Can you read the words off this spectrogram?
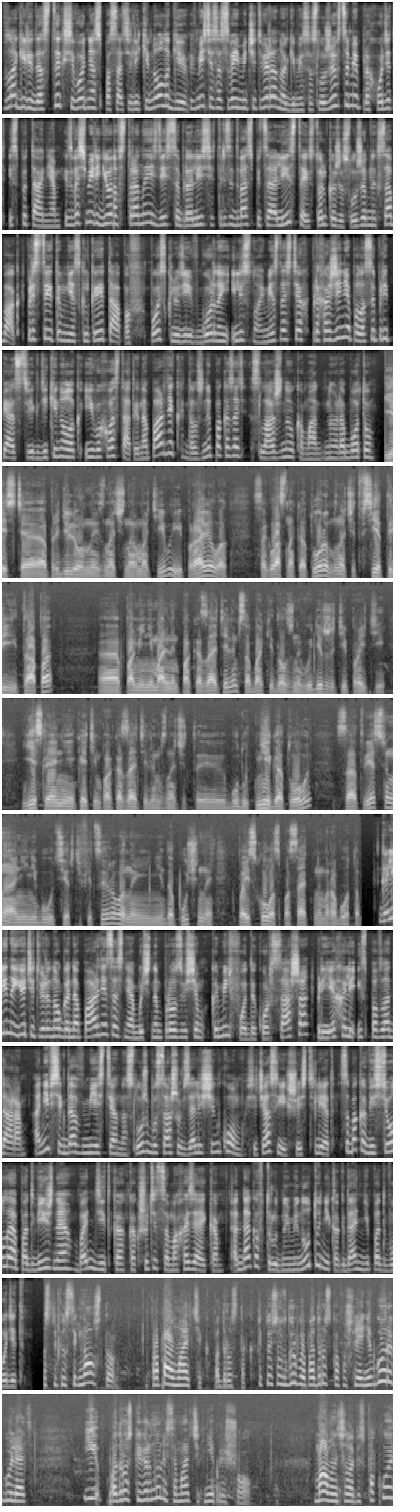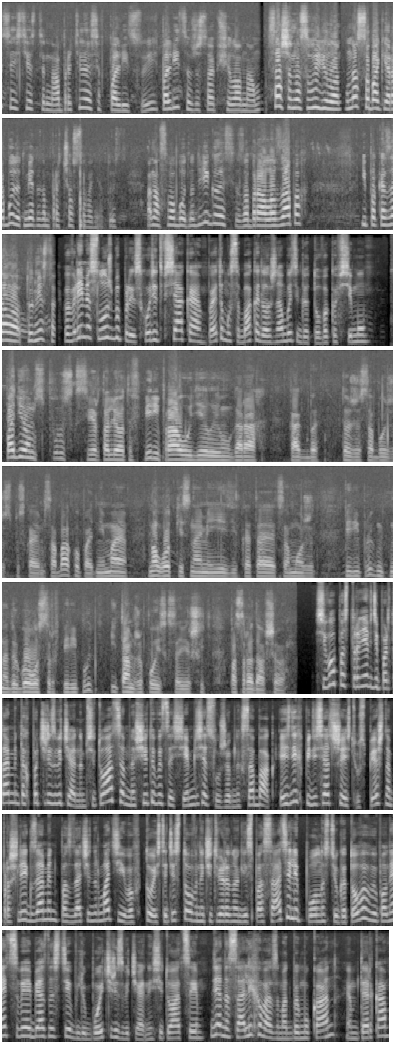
В лагере «Достык» сегодня спасатели-кинологи вместе со своими четвероногими сослуживцами проходят испытания. Из восьми регионов страны здесь собрались 32 специалиста и столько же служебных собак. Предстоит им несколько этапов. Поиск людей в горной и лесной местностях, прохождение полосы препятствий, где кинолог и его хвостатый напарник должны показать слаженную командную работу. Есть э, определенные значит, нормативы и правила, согласно которым значит, все три этапа по минимальным показателям собаки должны выдержать и пройти. Если они к этим показателям значит, э, будут не готовы, соответственно, они не будут сертифицированы и не допущены к поисково-спасательным работам. Галина и ее четвероногая напарница с необычным прозвищем Камильфо Декор Саша приехали из Павлодара. Они всегда вместе. На службу Сашу взяли щенком. Сейчас ей 6 лет. Собака веселая, подвижная, бандитка, как шутит сама хозяйка. Однако в трудную минуту никогда не подводит. Поступил сигнал, что пропал мальчик, подросток. То есть он с группой подростков ушли они в горы гулять, и подростки вернулись, а мальчик не пришел. Мама начала беспокоиться, естественно, обратилась в полицию. И полиция уже сообщила нам. Саша нас вывела. У нас собаки работают методом прочесывания. То есть она свободно двигалась, забрала запах и показала то место. Во время службы происходит всякое, поэтому собака должна быть готова ко всему. Пойдем спуск с вертолетов, переправу делаем в горах как бы тоже с собой же спускаем собаку, поднимаем, на лодке с нами ездит, катается, может перепрыгнуть на другой остров, переплыть и там же поиск совершить пострадавшего. Всего по стране в департаментах по чрезвычайным ситуациям насчитывается 70 служебных собак. Из них 56 успешно прошли экзамен по сдаче нормативов. То есть аттестованные четвероногие спасатели полностью готовы выполнять свои обязанности в любой чрезвычайной ситуации. Диана Салихова, Азамат Баймукан, МТРК.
